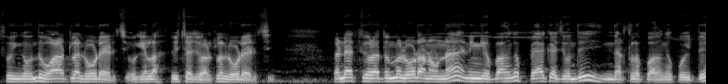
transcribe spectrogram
ஸோ இங்கே வந்து வாலெட்டில் லோட் ஆகிடுச்சு ஓகேங்களா ரீசார்ஜ் வாலெட்டில் லோட் ஆகிடுச்சு ரெண்டாயிரத்தி தொள்ளாயிரத்தி லோட் ஆனவுடனே நீங்கள் பாருங்க பேக்கேஜ் வந்து இந்த இடத்துல பாருங்கள் போயிட்டு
